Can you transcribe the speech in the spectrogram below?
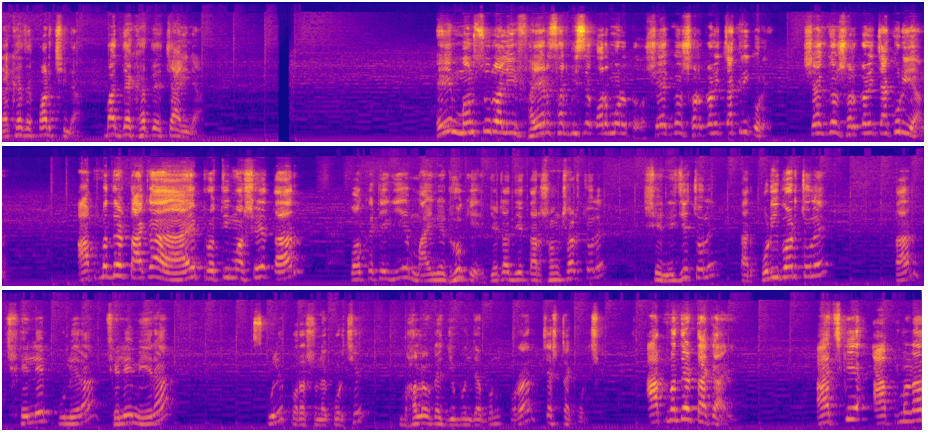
দেখাতে পারছি না বা দেখাতে চাই না। এই মনসুর আলী ফায়ার সার্ভিসে কর্মরত, সে একজন সরকারি চাকরি করে, সে একজন সরকারি চাকুরিয়ান আপনাদের টাকায় প্রতি মাসে তার পকেটে গিয়ে মাইনে ঢোকে, যেটা দিয়ে তার সংসার চলে, সে নিজে চলে, তার পরিবার চলে, তার ছেলে পুলেরা, ছেলে মেয়েরা স্কুলে পড়াশোনা করছে, ভালো একটা জীবনযাপন করার চেষ্টা করছে। আপনাদের টাকায়, আজকে আপনারা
